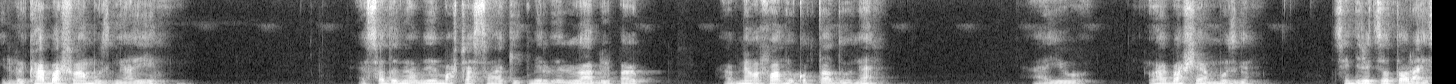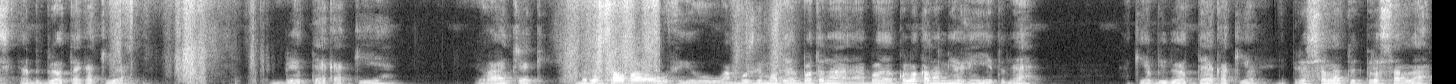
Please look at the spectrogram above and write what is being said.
ele vai, que baixou uma musiquinha aí, é só dando uma demonstração aqui que ele abre para a mesma forma do computador, né? Aí eu, eu rebaixei a música sem direitos autorais. Tem a biblioteca aqui, ó. Biblioteca aqui. Eu vou entrar aqui. Quando eu salvar o, a música, bota na, bota, colocar na minha vinheta, né? Aqui a biblioteca, aqui, ó. Pelo celular, tudo pelo celular.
